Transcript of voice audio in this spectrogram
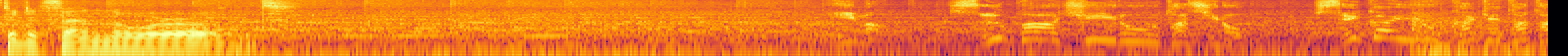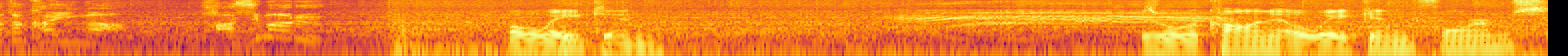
to defend the world. Awaken is what we're calling it. Awakened forms.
